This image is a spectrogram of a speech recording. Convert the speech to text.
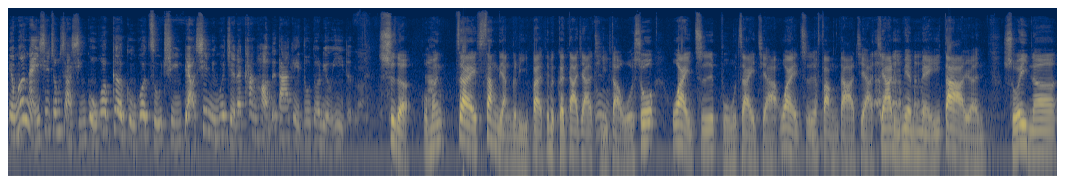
有没有哪一些中小型股或个股或族群表现您会觉得看好的？大家可以多多留意的呢。是的，我们在上两个礼拜特别跟大家提到，我说外资不在家，外资放大假，家里面没大人，所以呢。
